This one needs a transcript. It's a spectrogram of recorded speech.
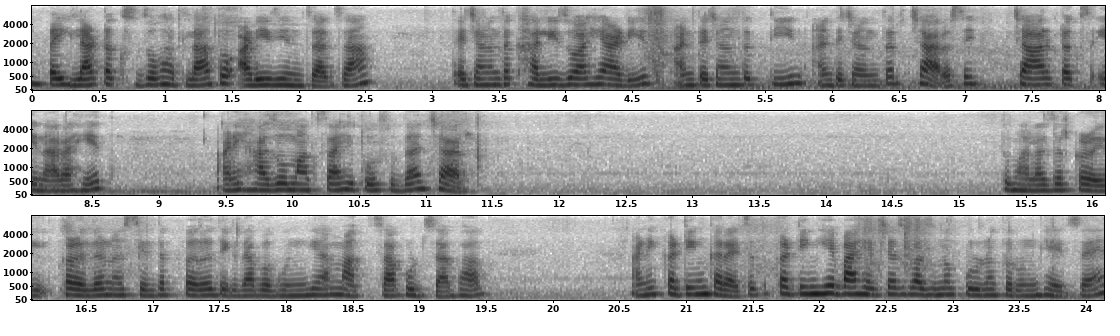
पहिला टक्स जो घातला तो अडीच इंचाचा. त्याच्यानंतर खाली जो आहे अडीच आणि त्याच्यानंतर तीन आणि त्याच्यानंतर चार. असे चार टक्स येणार आहेत. आणि हा जो मागचा आहे तो सुद्धा चार. तुम्हाला जर कळेल कळलं नसेल तर परत एकदा बघून घ्या मागचा पुढचा भाग. आणि कटिंग करायचं. तर कटिंग हे बाहेरच्याच बाजूनं पूर्ण करून घ्यायचं आहे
